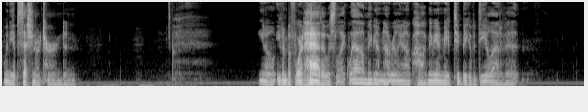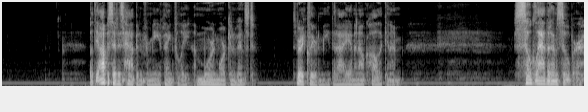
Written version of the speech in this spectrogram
When the obsession returned, and, you know, even before it had, I was like, well, maybe I'm not really an alcoholic. Maybe I made too big of a deal out of it. But the opposite has happened for me, thankfully. I'm more and more convinced. It's very clear to me that I am an alcoholic and I'm so glad that I'm sober.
